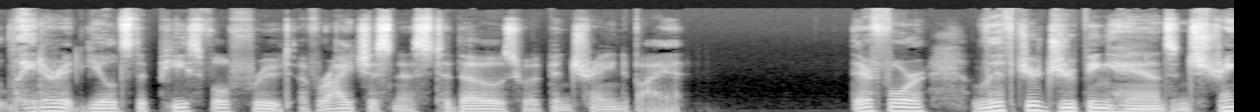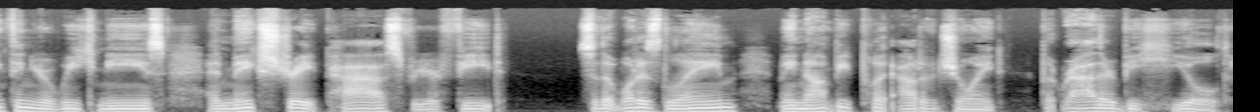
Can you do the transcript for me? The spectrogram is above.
but later it yields the peaceful fruit of righteousness to those who have been trained by it. Therefore, lift your drooping hands and strengthen your weak knees and make straight paths for your feet, so that what is lame may not be put out of joint, but rather be healed.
